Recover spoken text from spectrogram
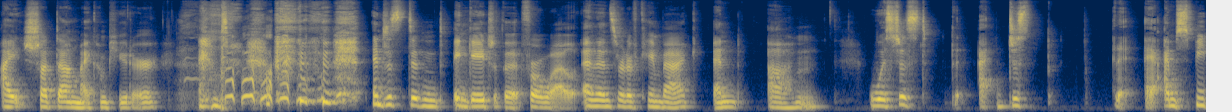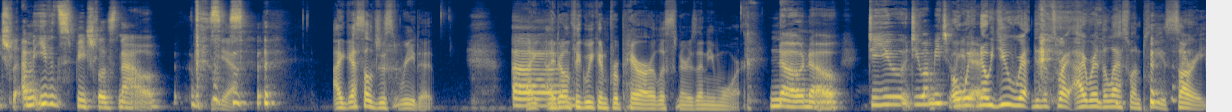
I shut down my computer and, and just didn't engage with it for a while, and then sort of came back and um, was just I- just I'm speechless. I'm even speechless now. Yeah. i guess i'll just read it I, I don't Um, think we can prepare our listeners anymore No, no. Do you do you want me to? Oh wait, it? no, you read. That's right. I read the last one. Please, sorry.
